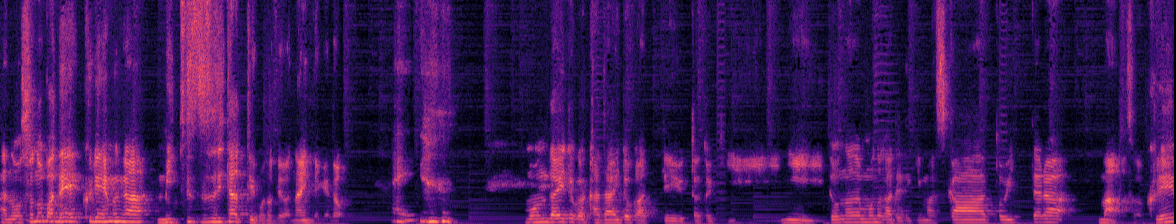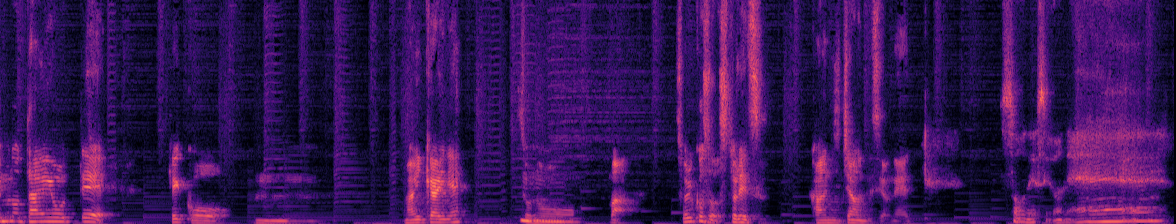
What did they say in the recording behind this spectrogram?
あの、その場でクレームが3つ続いたっていうことではないんだけど、はい。問題とか課題とかって言った時に、どんなものが出てきますかと言ったら、まあ、そのクレームの対応って結構、うん、毎回ね、その、うんまあ、それこそストレス感じちゃうんですよね。そうですよね。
